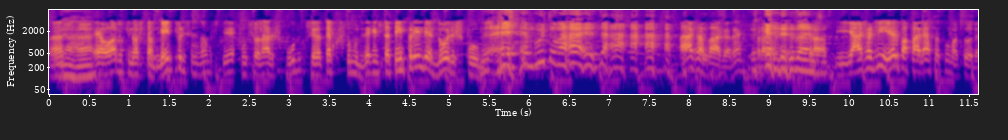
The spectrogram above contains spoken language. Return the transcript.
Né? Aham. É óbvio que nós também precisamos ter funcionários públicos. Eu até costumo dizer que a gente precisa ter empreendedores públicos. É muito mais. Haja vaga, né? Pra- É verdade. pra- e haja dinheiro pra pagar essa turma toda.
